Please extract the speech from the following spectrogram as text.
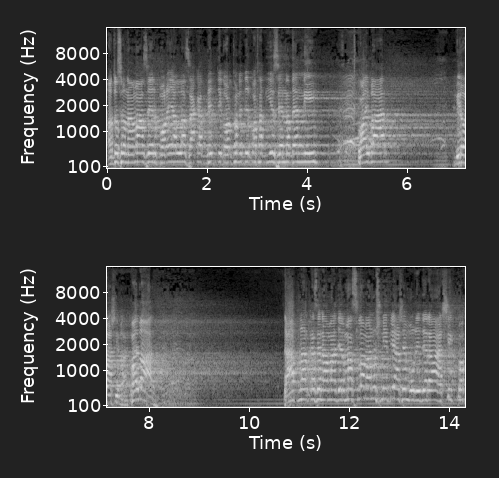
অথচ নামাজের পরে আল্লাহ জাকাত ভিত্তিক অর্থনীতির কথা দিয়েছেন না দেননি? কয়বার? বিরাশি বার। কয়বার? আপনার কাছে নামাজের মাসলা মানুষ নিতে আসে, মরিদেরা শিক্ষক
